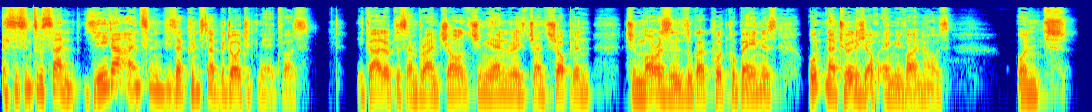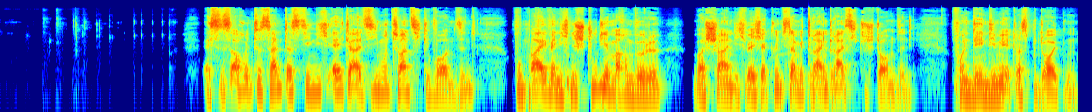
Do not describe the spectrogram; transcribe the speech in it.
es ist interessant. Jeder einzelne dieser Künstler bedeutet mir etwas. Egal, ob das ein Brian Jones, Jimi Hendrix, Janis Joplin, Jim Morrison, sogar Kurt Cobain ist und natürlich auch Amy Winehouse. Und es ist auch interessant, dass die nicht älter als 27 geworden sind. Wobei, wenn ich eine Studie machen würde, wahrscheinlich, welcher Künstler mit 33 gestorben sind, von denen, die mir etwas bedeuten,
